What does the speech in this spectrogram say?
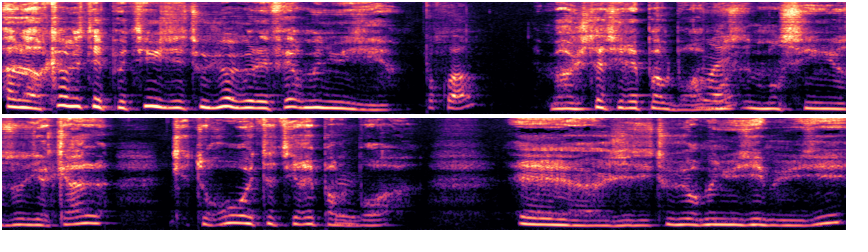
Alors, quand j'étais petit, j'ai toujours voulu faire menuisier. Pourquoi? Ben, J'étais attiré par le bois. Mon, signe zodiacal, qui est taureau, est attiré par le hmm. bois. Et euh, j'ai dit toujours menuisier, menuisier.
